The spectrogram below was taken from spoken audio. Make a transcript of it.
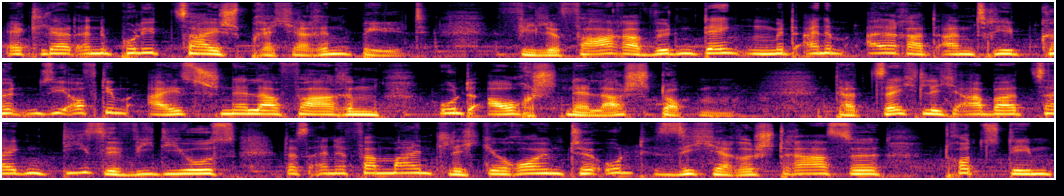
erklärt eine Polizeisprecherin Bild. Viele Fahrer würden denken, mit einem Allradantrieb könnten sie auf dem Eis schneller fahren und auch schneller stoppen. Tatsächlich aber zeigen diese Videos, dass eine vermeintlich geräumte und sichere Straße trotzdem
